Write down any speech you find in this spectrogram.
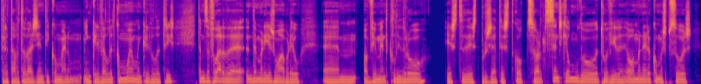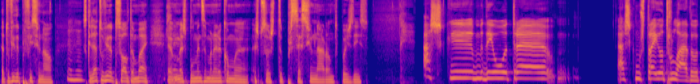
tratava toda a gente e como, era uma incrível, como é uma incrível atriz. Estamos a falar da, da Maria João Abreu, ehm, obviamente que liderou este, este projeto, este golpe de sorte. Sentes que ele mudou a tua vida ou a maneira como as pessoas, a tua vida profissional, se calhar a tua vida pessoal também, eh, Sim. mas pelo menos a maneira como a- as pessoas te percepcionaram depois disso. Acho que me deu outra. Acho que mostrei outro lado,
